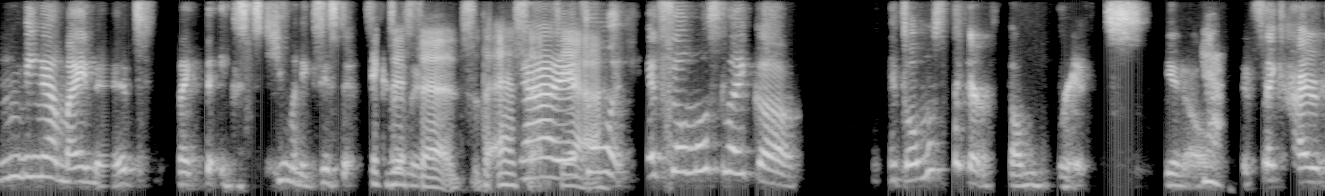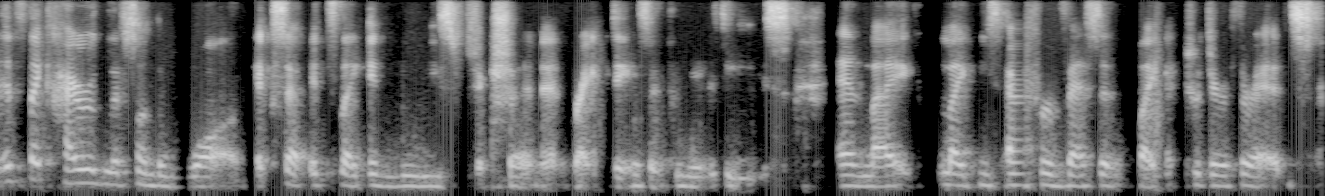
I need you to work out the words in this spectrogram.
being nga mind, it's like the ex- human existence. Existence, the essence. Yeah, Yeah. it's almost it's almost like a it's almost like our thumbprints, you know. Yeah. It's like hier- it's like hieroglyphs on the wall, except it's like in Louis fiction and writings and communities and like like these effervescent like Twitter threads.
